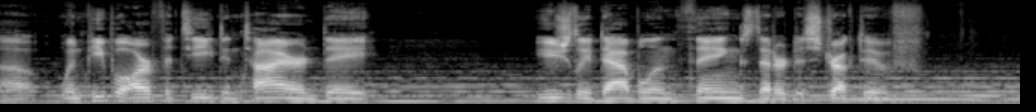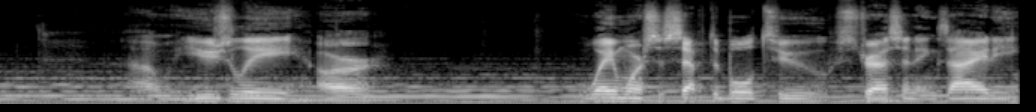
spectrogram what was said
uh, when people are fatigued and tired, they usually dabble in things that are destructive, uh, usually are way more susceptible to stress and anxiety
